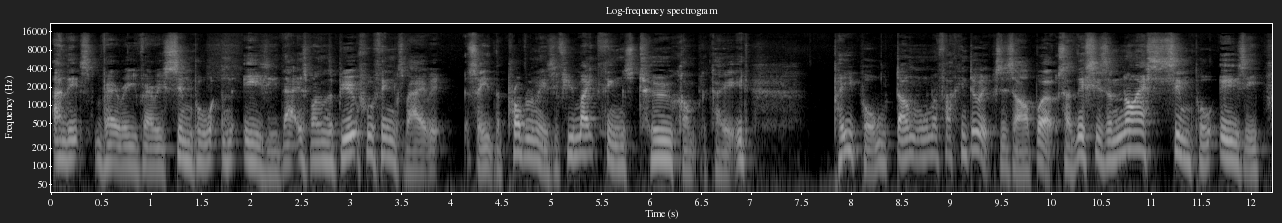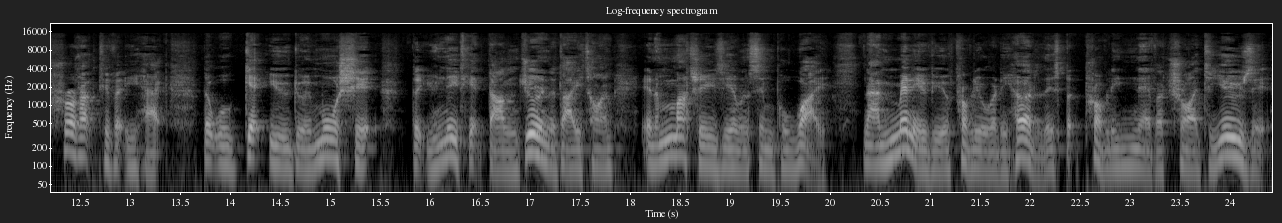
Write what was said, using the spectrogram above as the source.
and it's very, very simple and easy. That is one of the beautiful things about it. See, the problem is if you make things too complicated, people don't want to fucking do it because it's hard work. So this is a nice, simple, easy productivity hack that will get you doing more shit that you need to get done during the daytime in a much easier and simple way. Now, many of you have probably already heard of this, but probably never tried to use it,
